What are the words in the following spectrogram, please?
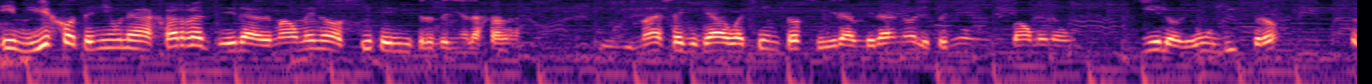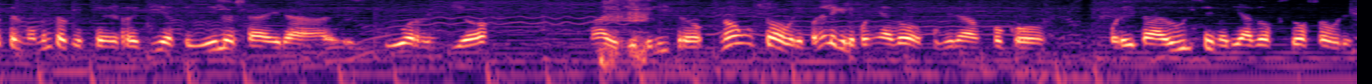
Y mi viejo tenía una jarra que era de más o menos 7 litros tenía la jarra. Y más allá de que quedaba guachento, si era en verano, le ponía un- más o menos un hielo de un litro. Entonces el momento que se derretía ese hielo ya era, el jugo rindió más de 7 litros. No un sobre, ponele que le ponía dos, porque era un poco, por ahí estaba dulce y me haría dos, dos sobres.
